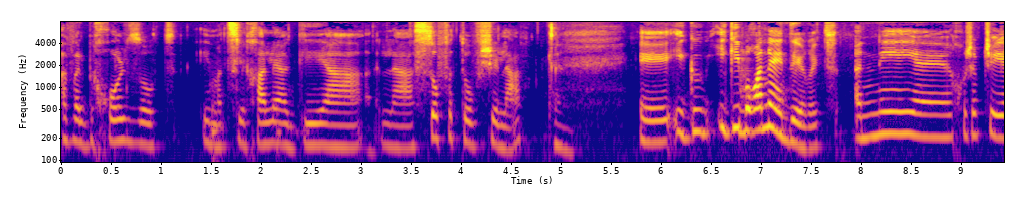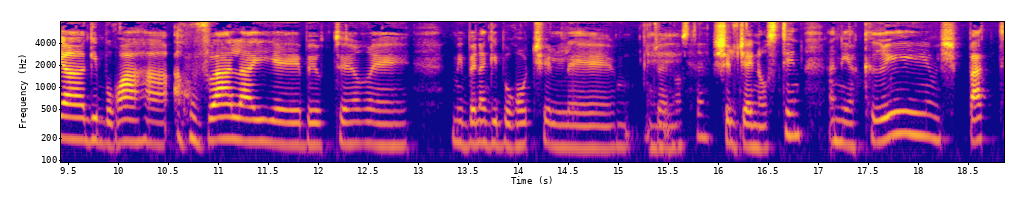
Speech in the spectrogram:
אבל בכל זאת היא מצליחה להגיע לסוף הטוב שלה. כן. Uh, היא, היא גיבורה נהדרת. אני uh, חושבת שהיא הגיבורה האהובה עליי uh, ביותר מבין הגיבורות של ג'יין אוסטין. של ג'יין אוסטין. אני אקריא משפט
